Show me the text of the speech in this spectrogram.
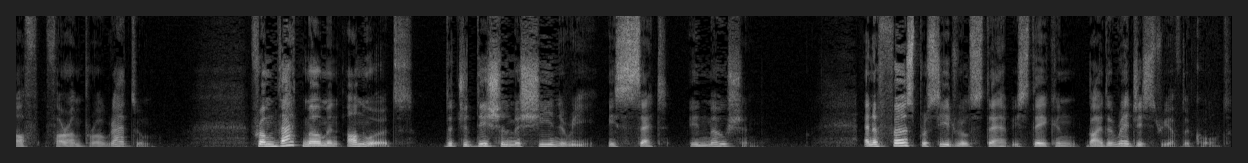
of forum prorogatum. From that moment onwards, the judicial machinery is set in motion. And a first procedural step is taken by the registry of the court.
